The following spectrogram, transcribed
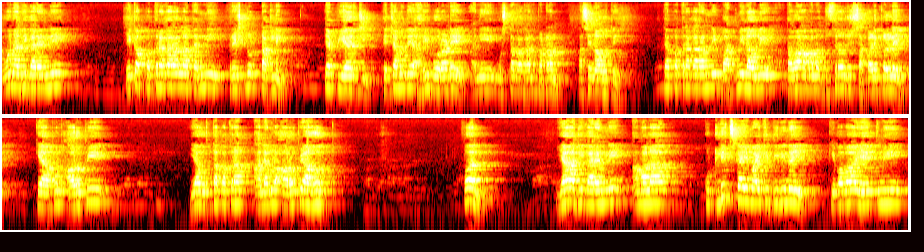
वन अधिकाऱ्यांनी एका पत्रकाराला त्यांनी प्रेस नोट टाकली. त्या पी आरची त्याच्यामध्ये हरी बोराडे आणि मुस्ताफा खान पठाण असे नाव होते. त्या पत्रकारांनी बातमी लावली. तेव्हा आम्हाला दुसऱ्या दिवशी सकाळी कळले की आपण आरोपी या वृत्तपत्रात आल्यामुळे आरोपी आहोत. पण या अधिकाऱ्यांनी आम्हाला कुठलीच काही माहिती दिली नाही. की बाबा हे तुम्ही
